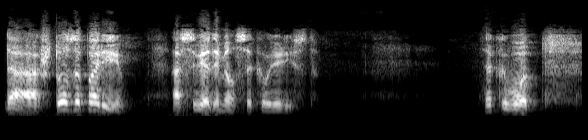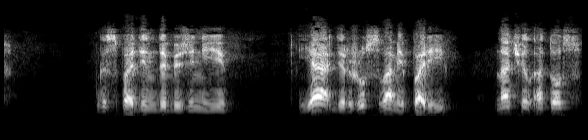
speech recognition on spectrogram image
«Да, что за пари?» — осведомился кавалерист. «Так вот, господин де Бюзиньи, я держу с вами пари», — начал Атос,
